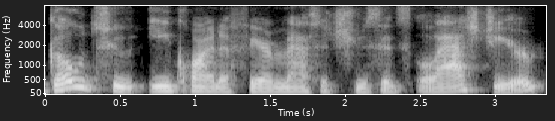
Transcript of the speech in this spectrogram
go to Equine Affaire Massachusetts last year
